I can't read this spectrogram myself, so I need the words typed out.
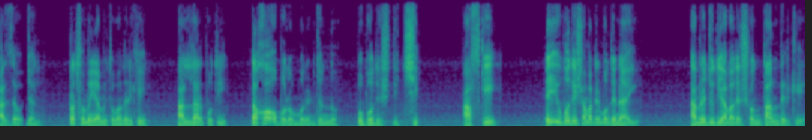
আজাল প্রথমেই আমি তোমাদেরকে আল্লাহর প্রতি তক অবলম্বনের জন্য উপদেশ দিচ্ছি। আজকে এই উপদেশ আমাদের মধ্যে নাই। আমরা যদি আমাদের সন্তানদেরকে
